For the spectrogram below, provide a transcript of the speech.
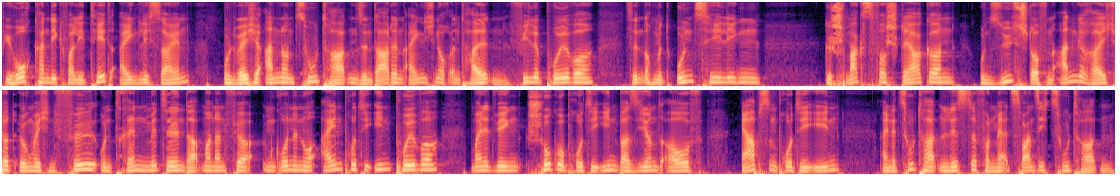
Wie hoch kann die Qualität eigentlich sein? Und welche anderen Zutaten sind da denn eigentlich noch enthalten? Viele Pulver sind noch mit unzähligen Geschmacksverstärkern und Süßstoffen angereichert, irgendwelchen Füll- und Trennmitteln. Da hat man dann für im Grunde nur ein Proteinpulver, meinetwegen Schokoprotein basierend auf Erbsenprotein, eine Zutatenliste von mehr als 20 Zutaten.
